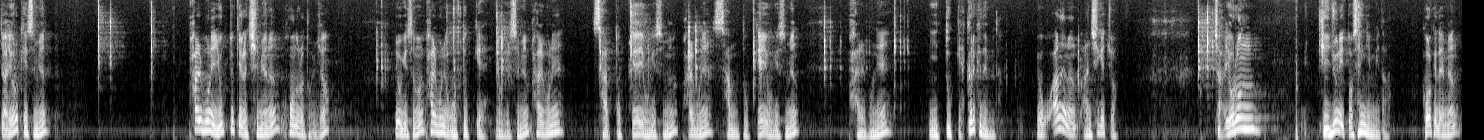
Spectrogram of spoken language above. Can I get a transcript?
자, 이렇게 있으면 8분의 6 두께를 치면은 코너를 돌죠. 여기 있으면 8분의 5 두께, 여기 있으면 8분의 4 두께, 여기 있으면 8분의 3 두께, 여기 있으면 8분의 2 두께. 그렇게 됩니다. 요 안에는 안 치겠죠. 자, 요런 기준이 또 생깁니다. 그렇게 되면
